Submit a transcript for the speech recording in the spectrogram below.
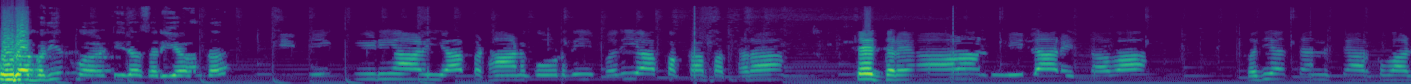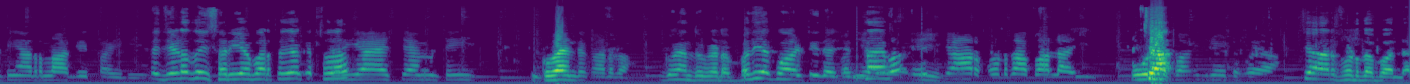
ਪੂਰਾ ਵਧੀਆ ਕੁਆਲਿਟੀ ਦਾ ਸਰੀਆ ਹੁੰਦਾ। ਕੀੜੀ- ਕੀੜੀਆਂ ਵਾਲੀ ਆ ਪਠਾਨਕੋਟ ਦੀ ਵਧੀਆ ਪੱਕਾ ਪੱਥਰ ਆ। ਤੇ ਦਰਿਆ ਵਾਲਾ ਨੀਲਾ ਰੇਤਾ ਵਾ। ਵਧੀਆ ਤਿੰਨ ਚਾਰ ਕੁਆਲਟੀਆਂ ਰਲਾ ਕੇ ਪਾਈ ਦੀ। ਤੇ ਜਿਹੜਾ ਤੁਸੀਂ ਸਰੀਆ ਵਰਤਦੇ ਹੋ ਕਿੱਥੋਂ ਦਾ? ਵਧੀਆ ਐਚਐਮਟੀ ਗੋਬਿੰਦਗੜ੍ਹ ਦਾ। ਗੋਇੰਦਗੜ ਵਧੀਆ ਕੁਆਲਿਟੀ ਦਾ ਜਿੱਤਾ ਹੈ ਵਾ? ਇਹ 4 ਫੁੱਟ ਦਾ ਬਾਲਾ ਜੀ। ਪੂਰਾ ਚਾਰ- ਵਾਈਬ੍ਰੇਟ ਹੋਇਆ। 4 ਫੁੱਟ ਦਾ ਬਾਲਾ।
